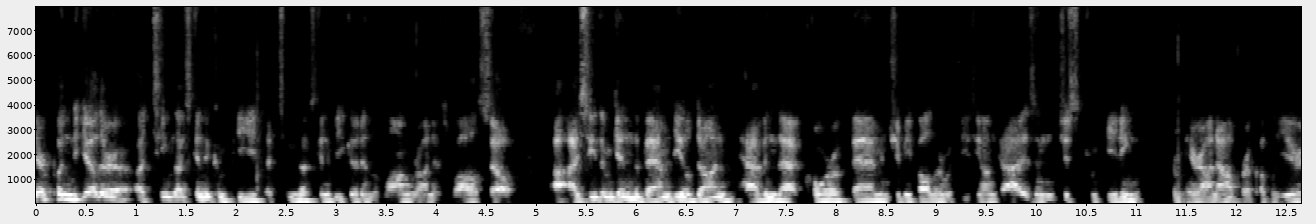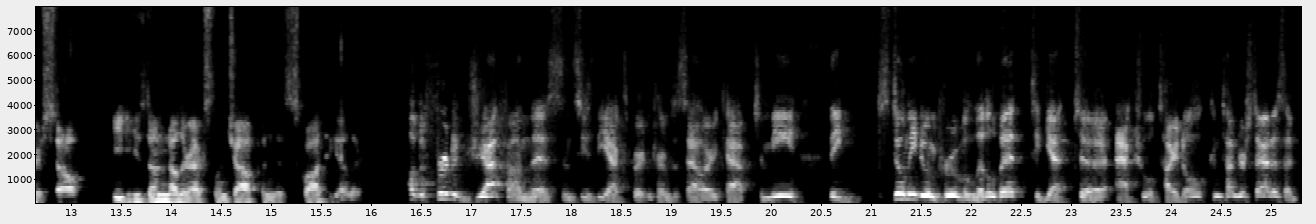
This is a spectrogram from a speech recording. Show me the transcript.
they're putting together a team that's going to compete, a team that's going to be good in the long run as well. So I see them getting the Bam deal done, having that core of Bam and Jimmy Butler with these young guys, and just competing from here on out for a couple of years. So he, he's done another excellent job putting his squad together. I'll defer to Jeff on this since he's the expert in terms of salary cap. To me, they still need to improve a little bit to get to actual title contender status. I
